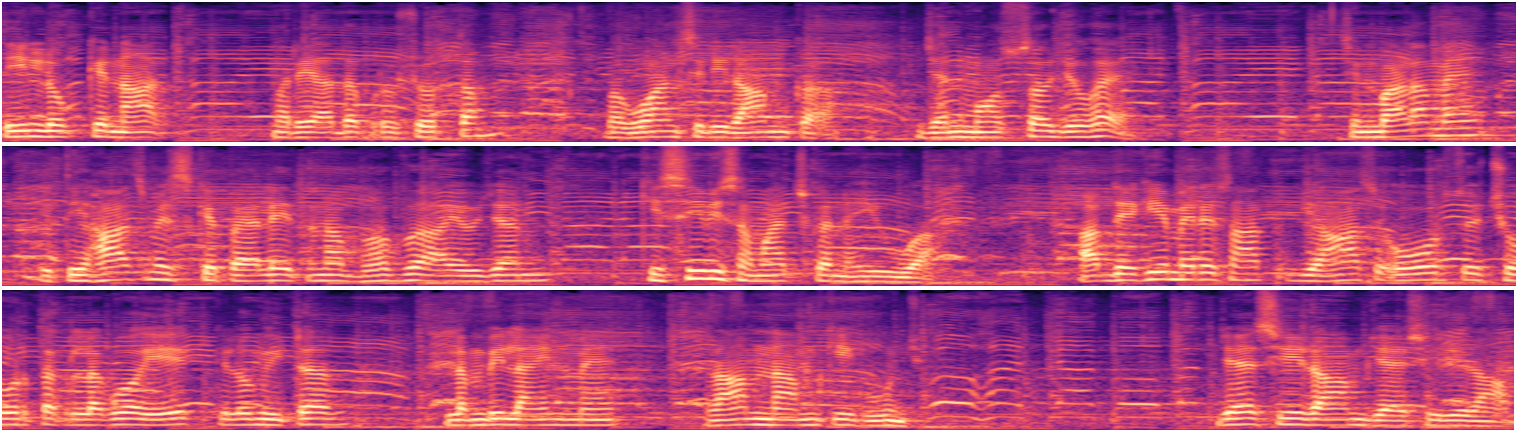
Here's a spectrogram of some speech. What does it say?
तीन लोग के नाथ, मर्यादा पुरुषोत्तम, भगवान श्री राम का जन्म महोत्सव जो है, छिंदवाड़ा में इतिहास में इसके पहले इतना भव्य आयोजन किसी भी समाज का नहीं हुआ। आप देखिए मेरे साथ, यहाँ से और से छोर तक लगभग एक किलोमीटर लंबी लाइन में राम नाम की गूंज। जय श्री राम, जय श्री राम।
